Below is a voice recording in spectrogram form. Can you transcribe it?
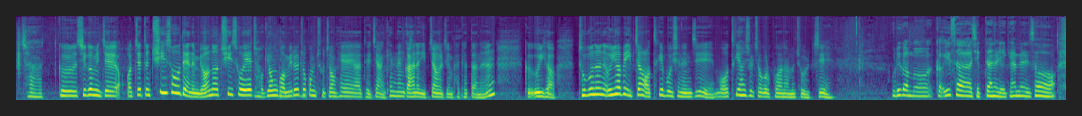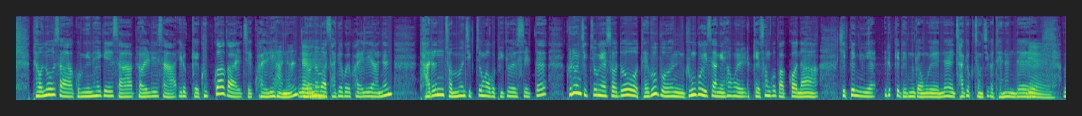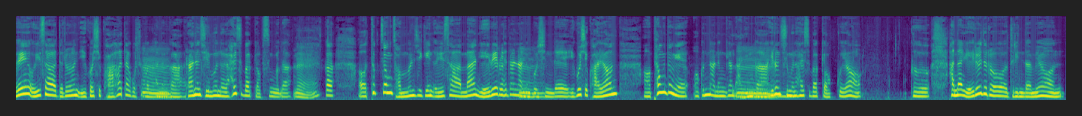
자, 그 지금 이제 어쨌든 취소되는 면허 취소의 적용 범위를 조금 조정해야 되지 않겠는가 하는 입장을 지금 밝혔다는 그 의협. 두 분은 의협의 입장을 어떻게 보시는지 뭐 어떻게 현실적으로 보완하면 좋을지 우리가 뭐 그 의사 집단을 얘기하면서 변호사, 공인회계사, 변리사 이렇게 국가가 이제 관리하는 네. 면허와 자격을 관리하는 다른 전문 직종하고 비교했을 때 그런 직종에서도 대부분 금고 이상의 형을 이렇게 선고받거나 집행유예 이렇게 된 경우에는 자격 정지가 되는데 예. 왜 의사들은 이것이 과하다고 생각하는가라는 음. 질문을 할 수밖에 없습니다. 네. 그러니까 어, 특정 전문직인 의사만 예외로 해달라는 음. 것인데 이것이 과연 어, 평등에 어긋나는 게 아닌가 음. 이런 질문을 할 수밖에 없고요. 그 하나 예를 들어 드린다면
